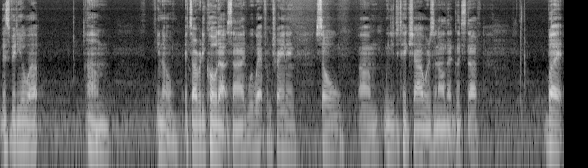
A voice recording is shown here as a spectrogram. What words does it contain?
this video up. Um, you know, it's already cold outside. We're wet from training. So um, we need to take showers and all that good stuff. But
